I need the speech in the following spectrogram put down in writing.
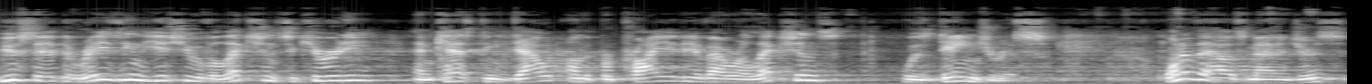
You said that raising the issue of election security and casting doubt on the propriety of our elections was dangerous. One of the House managers,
